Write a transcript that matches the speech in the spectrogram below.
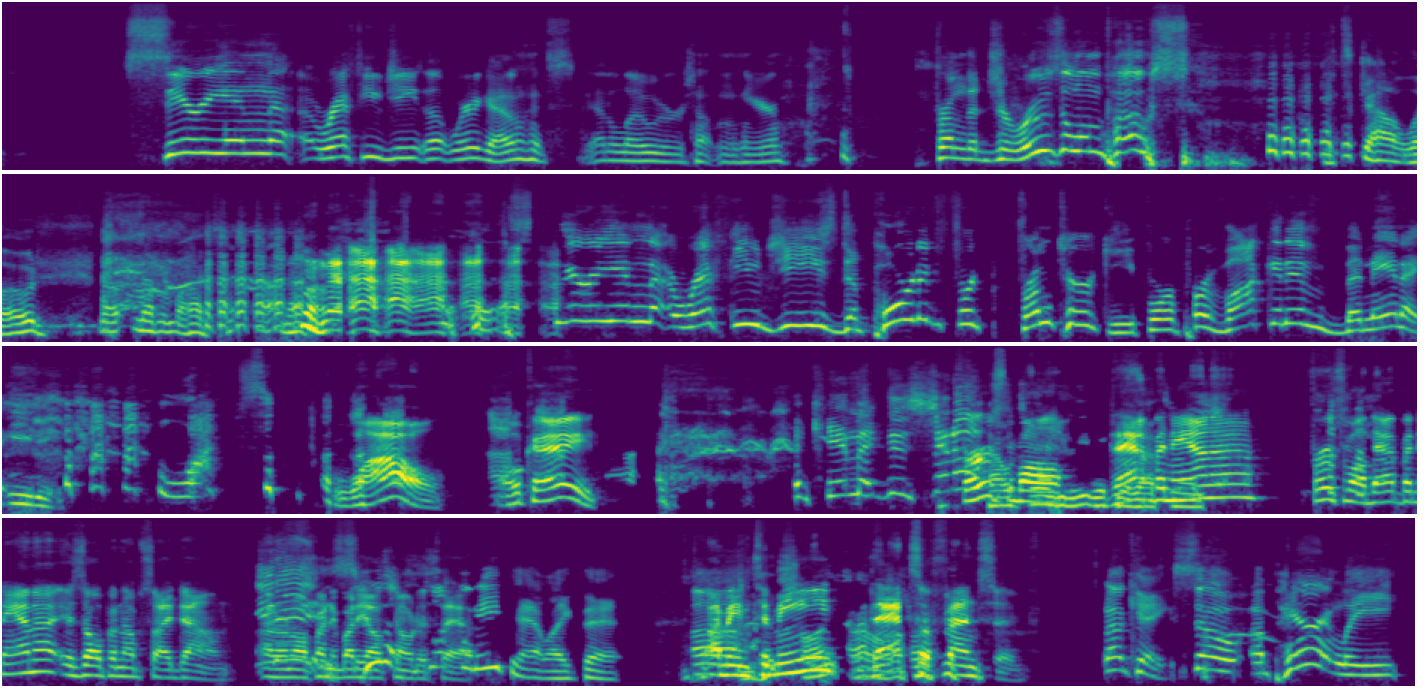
Syrian refugee. Oh, where to go? It's got a load or something here. From the Jerusalem Post. it's got a load. No, never mind. No, Syrian refugees deported for, from Turkey for provocative banana eating. what? wow. Uh, okay. I can't make this shit up. First of all, dare you eat with your that left hand. banana. First of all, that banana is open upside down. I don't know if anybody is. else the noticed fuck that. Would eat that like that. I mean, Uh, to me, that's offensive. Okay, so apparently,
